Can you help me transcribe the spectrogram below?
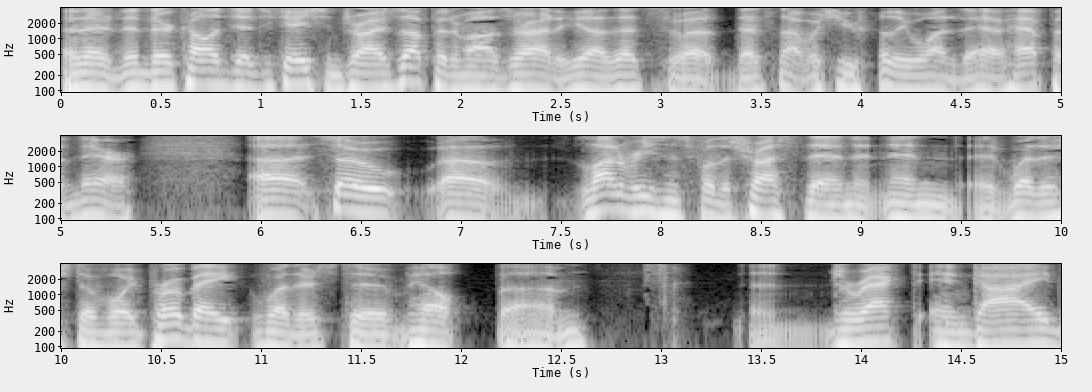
And their, and their college education drives up in a Maserati. Yeah, that's what, that's not what you really wanted to have happen there. Uh, so, uh, a lot of reasons for the trust then, and, and uh, whether it's to avoid probate, whether it's to help, um, uh, direct and guide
